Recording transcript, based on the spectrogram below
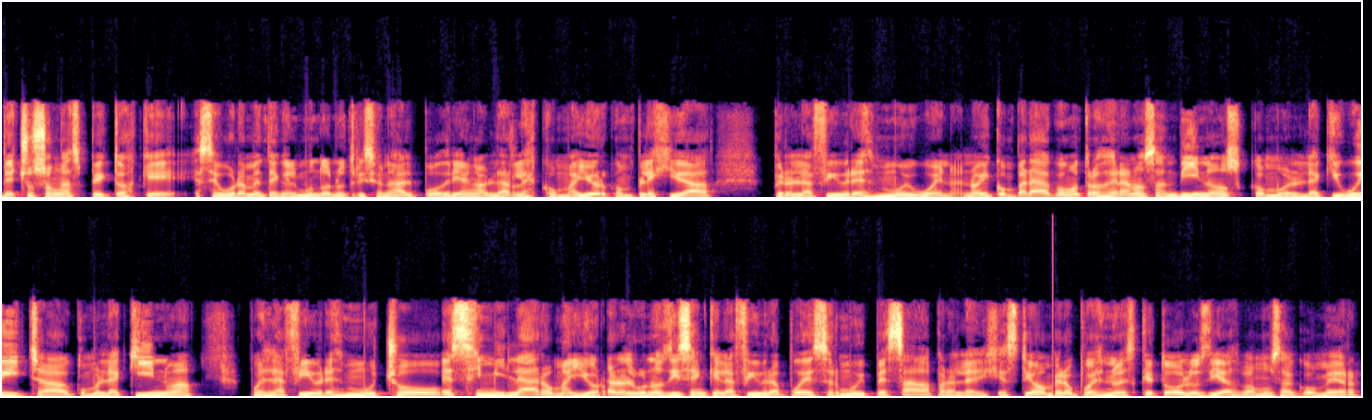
de hecho, son aspectos que seguramente en el mundo nutricional podrían hablarles con mayor complejidad, pero la fibra es muy buena, ¿no? Y comparada con otros granos andinos como la kiwicha o como la quinoa, pues la fibra es mucho, es similar o mayor. algunos dicen que la fibra puede ser muy pesada para la digestión, pero pues no es que todos los días vamos a comer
